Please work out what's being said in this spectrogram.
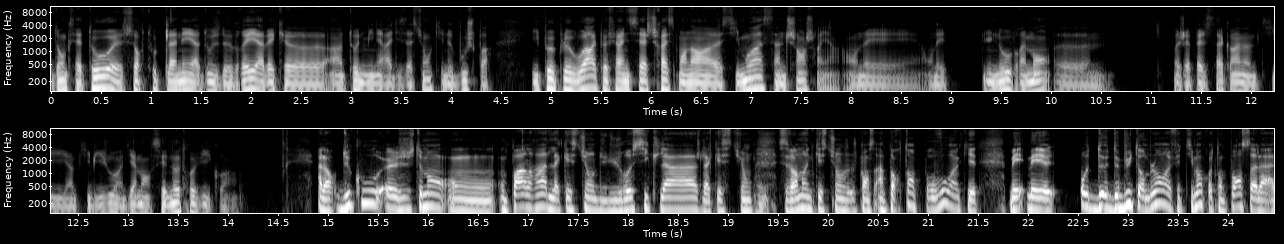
donc cette eau sort toute l'année à 12 degrés avec un taux de minéralisation qui ne bouge pas. Il peut pleuvoir, il peut faire une sécheresse pendant 6 mois, ça ne change rien. On est, on est une eau vraiment, moi j'appelle ça quand même un petit, un petit bijou, un diamant. C'est notre vie, quoi. Alors, du coup, euh, justement, on, parlera de la question du, recyclage, la question. C'est vraiment une question, je pense, importante pour vous, hein, qui est. Mais, mais de, but en blanc, effectivement, quand on pense à, la,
